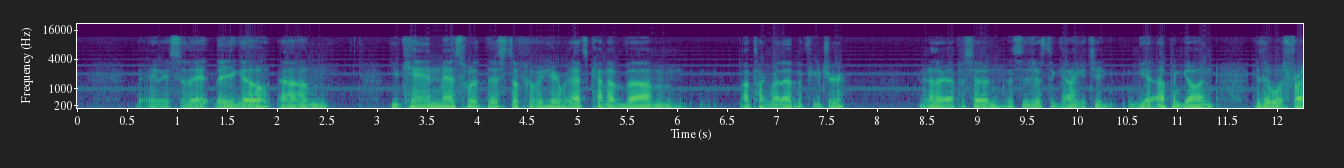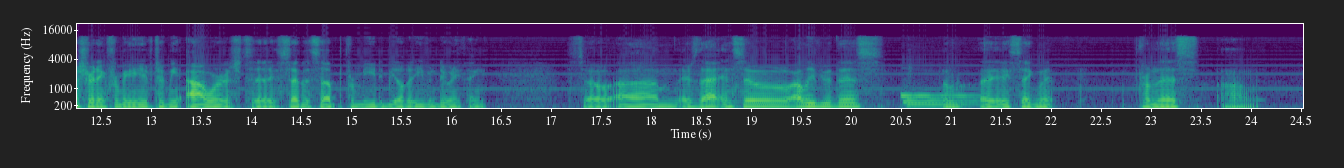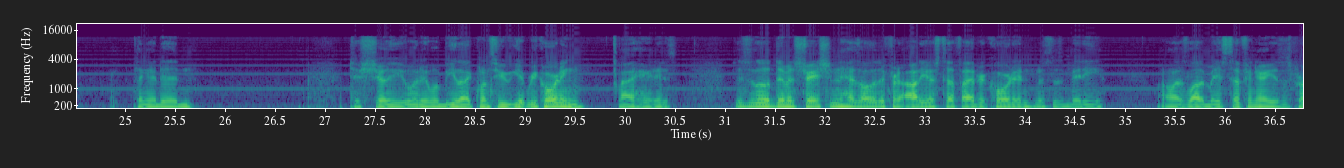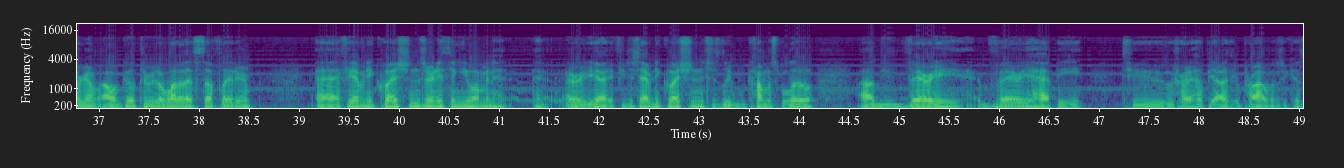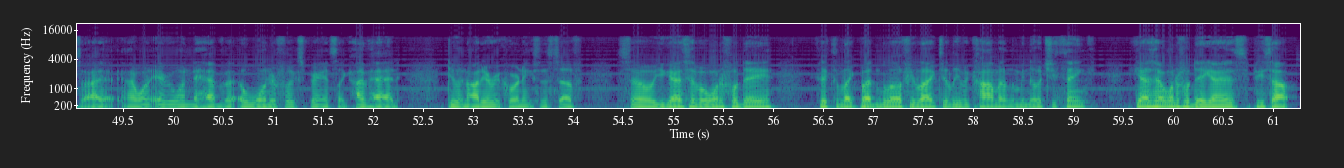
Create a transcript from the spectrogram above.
But anyway, so there, there you go. Um, you can mess with this stuff over here, but that's kind of um, I'll talk about that in the future another episode. This is just to kind of get you get up and going because it was frustrating for me. It took me hours to set this up for me to be able to even do anything. So um, there's that, and so I'll leave you with this a, a segment from this um, thing I did to show you what it would be like once you get recording. Right, here it is. This is a little demonstration. Has all the different audio stuff I had recorded. This is MIDI. Oh, there's a lot of MIDI stuff in here. I use this program. I'll go through a lot of that stuff later. Uh, if you have any questions or anything you want me to, or yeah, if you just have any questions, just leave them comments below. I'll be very, very happy to try to help you out with your problems because I, I want everyone to have a, a wonderful experience like I've had doing audio recordings and stuff. So you guys have a wonderful day. Click the like button below if you liked it. Leave a comment. Let me know what you think. You guys have a wonderful day, guys. Peace out.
